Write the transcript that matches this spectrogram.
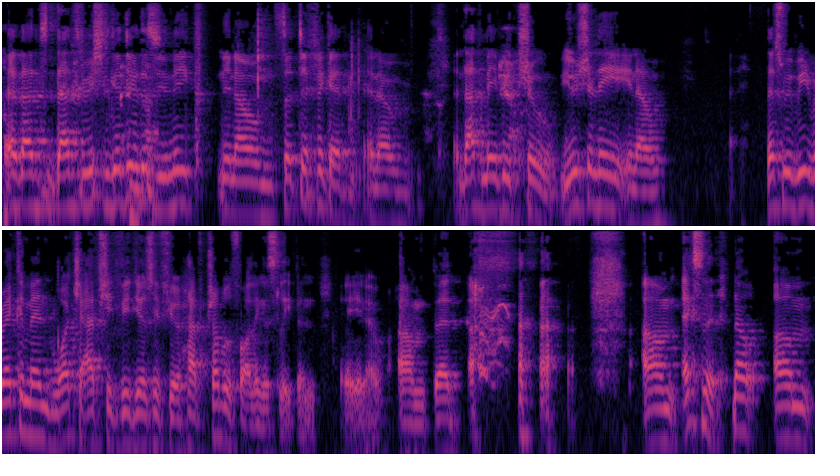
that's that's we should give you this unique, you know, certificate. You know, and that may be true. Usually, you know, that's why we recommend watch AppSheet videos if you have trouble falling asleep, and you know, um, but um, excellent. Now, um,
